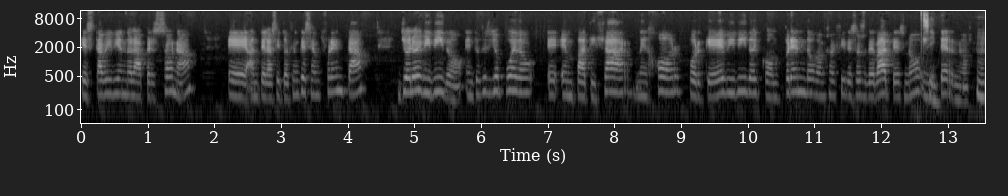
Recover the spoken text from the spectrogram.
que está viviendo la persona eh, ante la situación que se enfrenta, yo lo he vivido, entonces yo puedo eh, empatizar mejor porque he vivido y comprendo, vamos a decir, esos debates ¿no? internos, mm.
